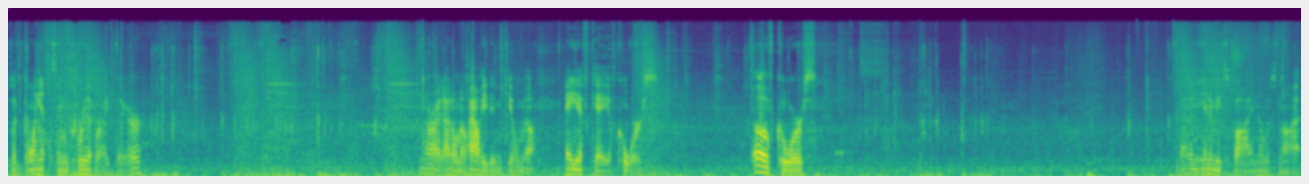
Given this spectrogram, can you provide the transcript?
There's a glancing crit right there. Alright, I don't know how he didn't kill me. AFK, of course. Of course. Is that an enemy spy? No, it's not.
